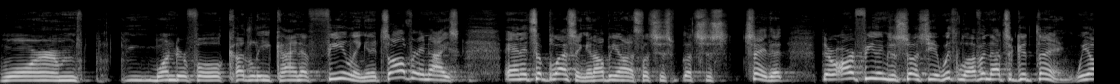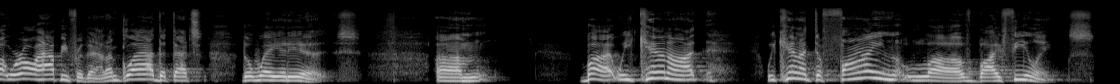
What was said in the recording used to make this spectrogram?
warm, wonderful, cuddly kind of feeling. And it's all very nice and it's a blessing. And I'll be honest, let's just, let's just say that there are feelings associated with love and that's a good thing. We all, we're all happy for that. I'm glad that that's the way it is. Um, but we cannot, we cannot define love by feelings.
